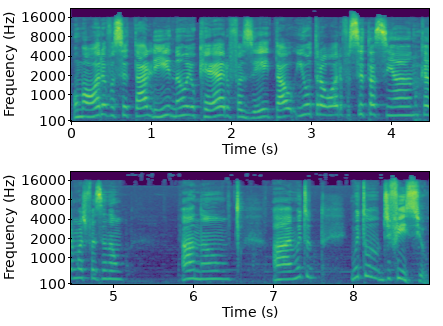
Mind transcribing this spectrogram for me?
Uma hora você tá ali, não, eu quero fazer e tal, e outra hora você tá assim, ah, não quero mais fazer não. Ah, não. Ah, é muito muito difícil.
